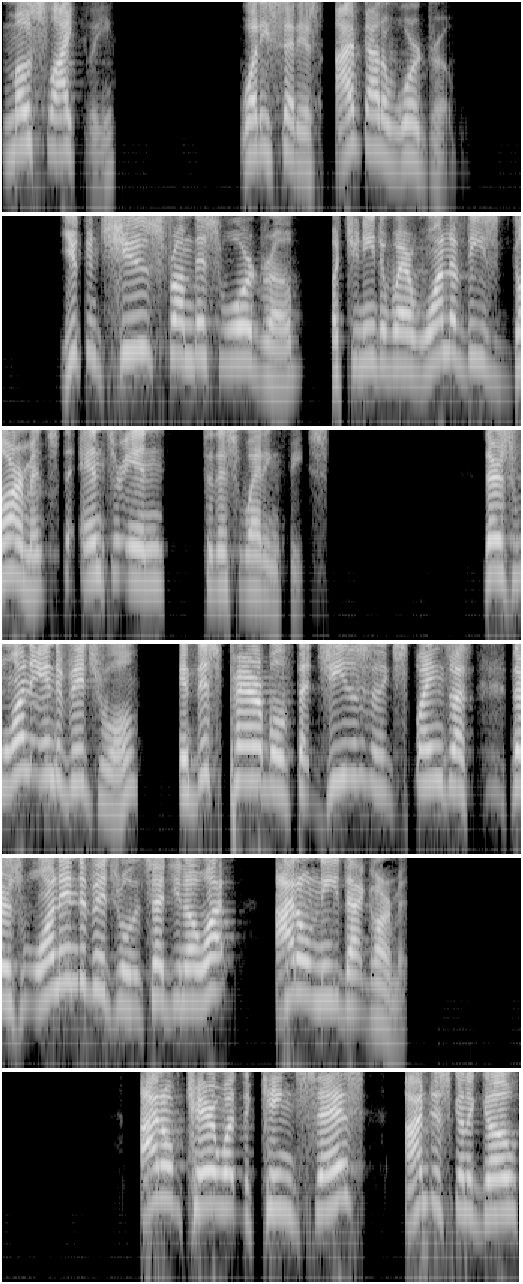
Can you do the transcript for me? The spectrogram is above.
most likely, what he said is, I've got a wardrobe. You can choose from this wardrobe, but you need to wear one of these garments to enter into this wedding feast. There's one individual in this parable that Jesus is explaining to us. There's one individual that said, you know what? I don't need that garment. I don't care what the king says. I'm just going to go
